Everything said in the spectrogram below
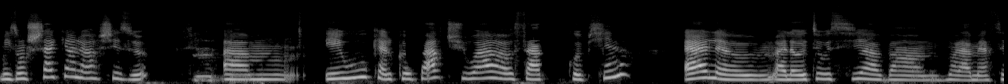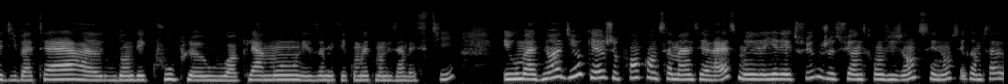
mais ils ont chacun leur chez eux. Mm. Euh, et où, quelque part, tu vois, sa copine, elle, euh, elle a été aussi, euh, ben, voilà, mère célibataire euh, ou dans des couples où clairement les hommes étaient complètement désinvestis et où maintenant elle dit ok, je prends quand ça m'intéresse, mais il y a des trucs, je suis intransigeante, c'est non, c'est comme ça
